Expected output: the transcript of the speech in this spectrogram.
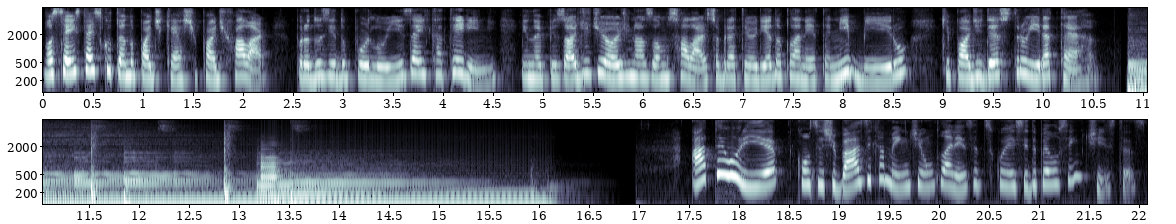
Você está escutando o podcast Pode Falar, produzido por Luísa e Caterine, e no episódio de hoje nós vamos falar sobre a teoria do planeta Nibiru, que pode destruir a Terra. A teoria consiste basicamente em um planeta desconhecido pelos cientistas,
